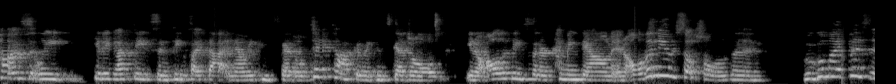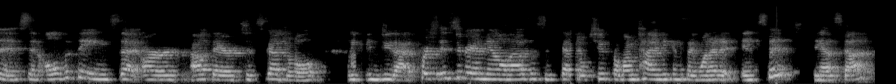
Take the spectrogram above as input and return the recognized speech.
constantly getting updates and things like that. And now we can schedule TikTok and we can schedule, you know, all the things that are coming down and all the new socials and Google My Business and all the things that are out there to schedule. We can do that. Of course, Instagram now allows us to schedule too for a long time because they wanted it instant, yeah, stuff,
